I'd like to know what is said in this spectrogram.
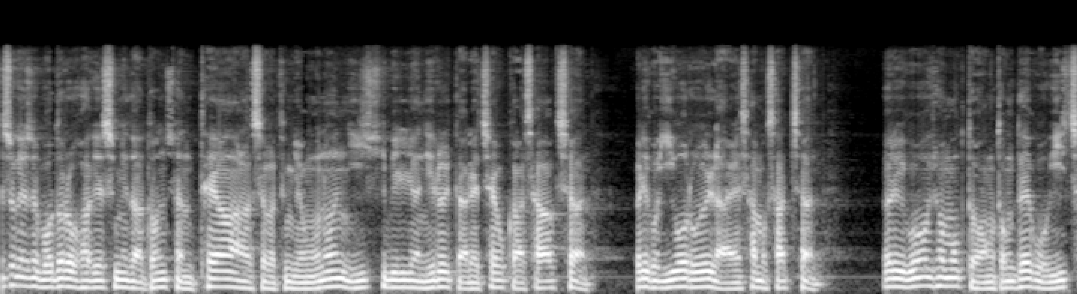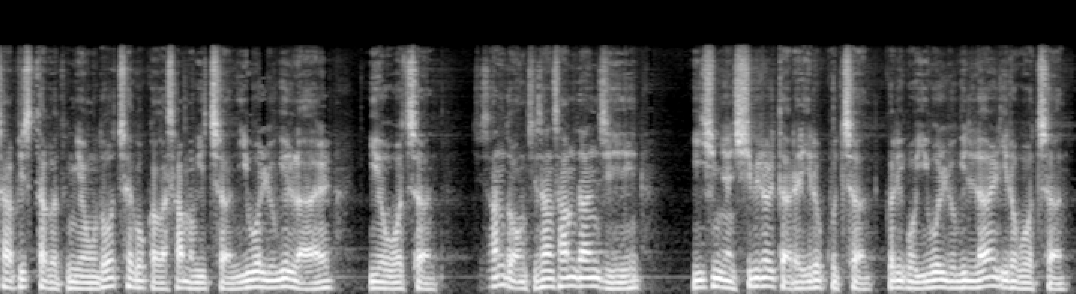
계속해서 보도록 하겠습니다. 돈천 태양하우스 같은 경우는 21년 1월 달에 최고가 4억 천 그리고 2월 5일 날 3억 4천 그리고 효목동 동대구 2차 비스타 같은 경우도 최고가가 3억 2천 2월 6일 날 2억 5천 지산동 지산 3단지 20년 11월 달에 1억 9천 그리고 2월 6일 날 1억 5천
